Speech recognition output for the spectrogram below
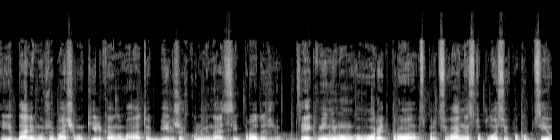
і далі ми вже бачимо кілька набагато більших кульмінацій продажів. Це як мінімум говорить про спрацювання стоп-лосів покупців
